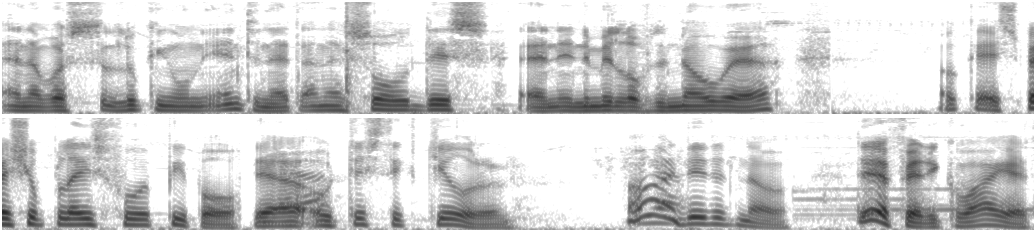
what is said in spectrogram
and I was looking on the internet and I saw this, and in the middle of the nowhere. Okay, special place for people. There are autistic children. Oh, I didn't know. They are very quiet.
